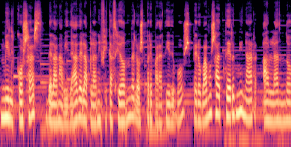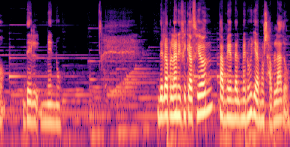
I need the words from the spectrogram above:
mil cosas de la Navidad, de la planificación, de los preparativos, pero vamos a terminar hablando del menú. De la planificación, también del menú ya hemos hablado,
